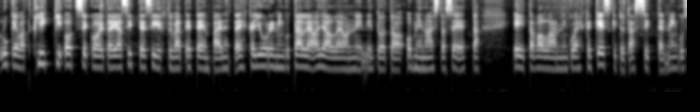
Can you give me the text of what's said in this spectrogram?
lukevat klikkiotsikoita ja sitten siirtyvät eteenpäin. Että ehkä juuri niin kuin tälle ajalle on niin, niin tuota, ominaista se, että ei tavallaan niin kuin ehkä keskitytä sitten niin kuin,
